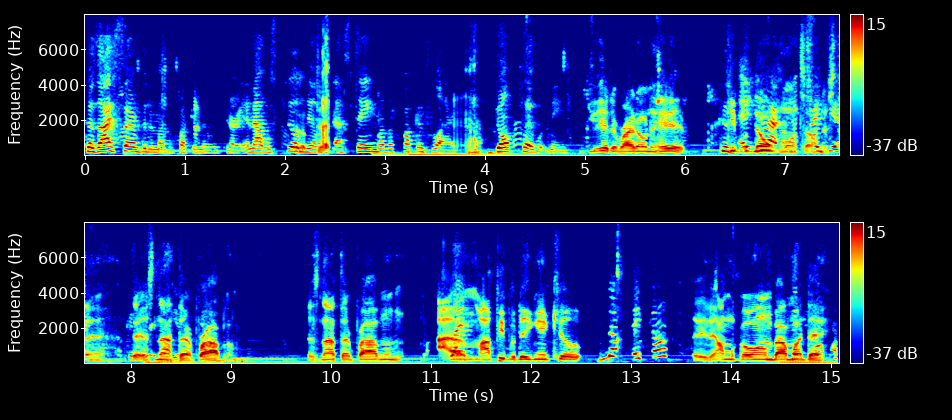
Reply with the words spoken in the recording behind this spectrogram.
Because I served in the motherfucking military and I was still yep. kneeling that same motherfucking flag. Don't play with me. You hit it right on the head. People don't want to understand that it's not their problem. It's not their problem. I, my people didn't get killed. No, they don't. I'm gonna go on about my day.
